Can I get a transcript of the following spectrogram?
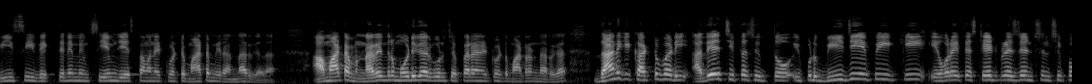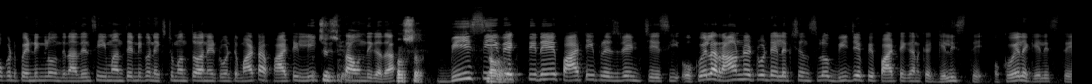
బీసీ వ్యక్తినే మేము సీఎం చేస్తామనేటువంటి మాట మీరు అన్నారు కదా ఆ మాట నరేంద్ర మోడీ గారు కూడా చెప్పారనేటువంటి మాట అన్నారు కదా దానికి కట్టుబడి అదే చిత్తశుద్ధితో ఇప్పుడు బీజేపీకి ఎవరైతే స్టేట్ ప్రెసిడెన్షియల్షిప్ ఒకటి పెండింగ్లో ఉంది నాకు తెలిసి ఈ మంత్ ఎండింగ్ నెక్స్ట్ మంత్ అనేటువంటి మాట పార్టీ లీక్స్ ఇస్తా ఉంది కదా. బీసీ. వ్యక్తినే పార్టీ ప్రెసిడెంట్ చేసి ఒకవేళ రానున్నటువంటి ఎలక్షన్స్లో బీజేపీ పార్టీ కనుక గెలిస్తే ఒకవేళ గెలిస్తే.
